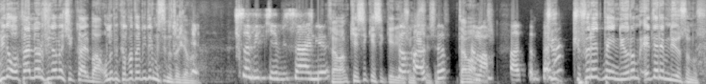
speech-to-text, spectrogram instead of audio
Bir de hoparlör falan açık galiba. Onu bir kapatabilir misiniz acaba? Tabii ki bir saniye. Tamam kesik kesik geliyor çünkü sesi. Kapattım. Tamamdır. Tamam kapattım. Kü- küfür etmeyin diyorum ederim diyorsunuz.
